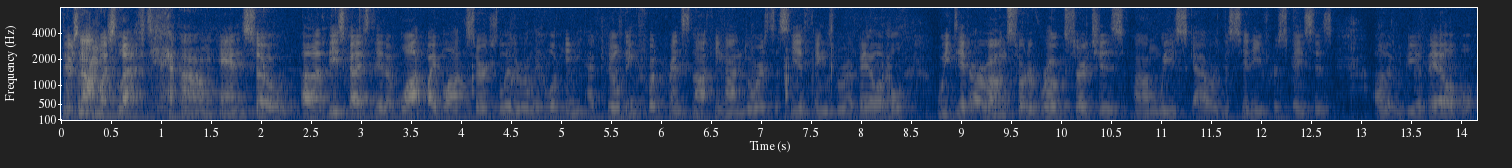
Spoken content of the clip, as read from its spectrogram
there's not much left. Um, And so uh, these guys did a block-by-block search, literally looking at building footprints, knocking on doors to see if things were available. We did our own sort of rogue searches. Um, We scoured the city for spaces uh, that would be available.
